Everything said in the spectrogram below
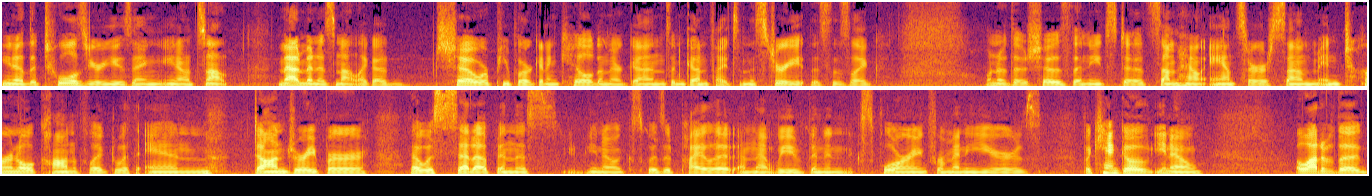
you know the tools you're using. You know, it's not Mad Men is not like a show where people are getting killed in their guns and gunfights in the street. This is like one of those shows that needs to somehow answer some internal conflict within Don Draper that was set up in this, you know, exquisite pilot and that we've been exploring for many years, but can't go, you know, a lot of the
